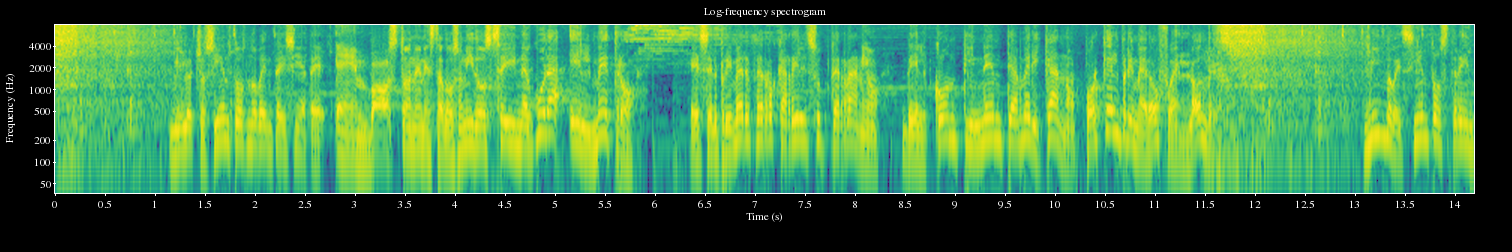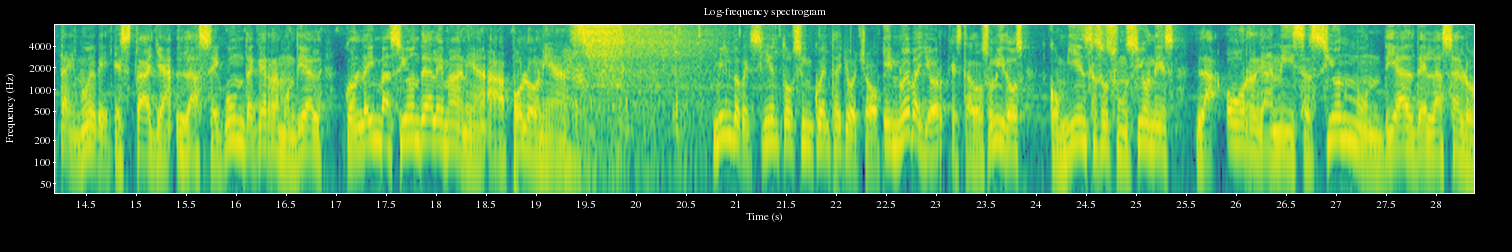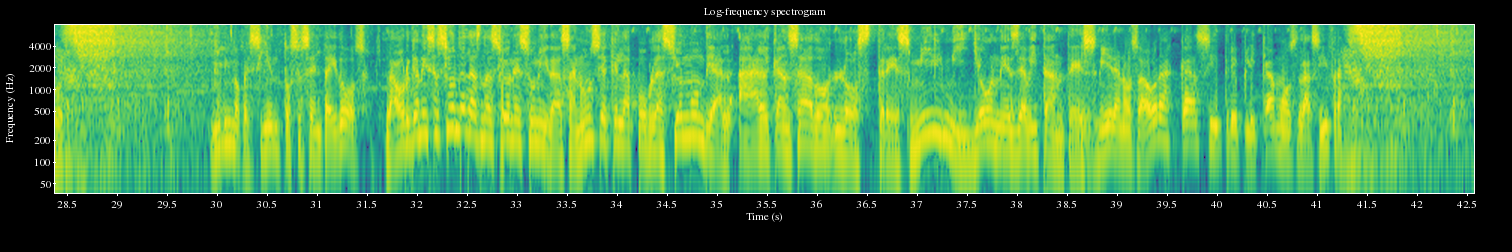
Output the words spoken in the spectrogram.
1897. En Boston, en Estados Unidos, se inaugura el metro es el primer ferrocarril subterráneo del continente americano, porque el primero fue en Londres. 1939 estalla la Segunda Guerra Mundial con la invasión de Alemania a Polonia. 1958, en Nueva York, Estados Unidos, comienza sus funciones la Organización Mundial de la Salud. 1962, la Organización de las Naciones Unidas anuncia que la población mundial ha alcanzado los 3 mil millones de habitantes. Y míranos ahora, casi triplicamos la cifra.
